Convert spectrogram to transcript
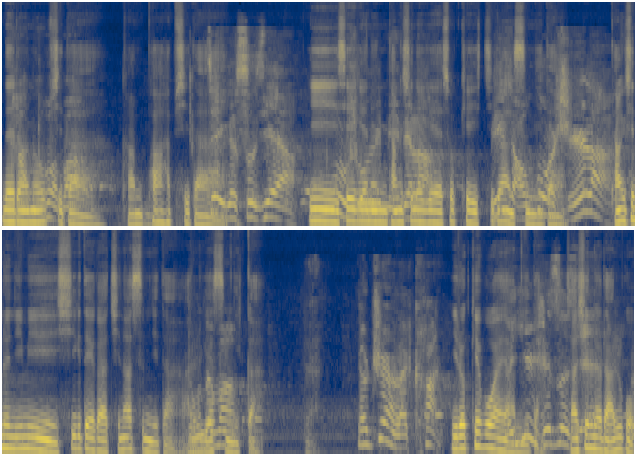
내려놓읍시다. 간파합시다. 이 세계는 당신에게 속해 있지가 않습니다. 당신은 이미 시대가 지났습니다. 알겠습니까? 이렇게 보아야 합니다. 자신을 알고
